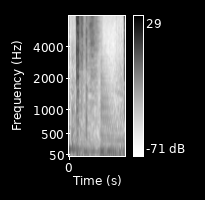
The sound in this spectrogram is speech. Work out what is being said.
you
